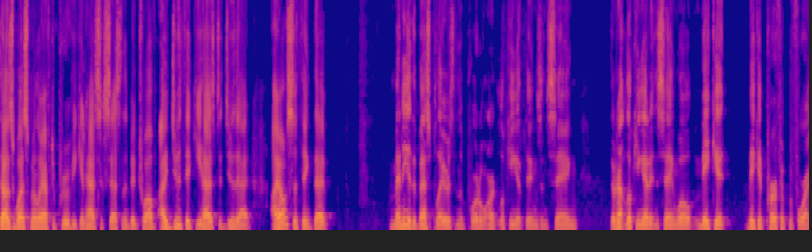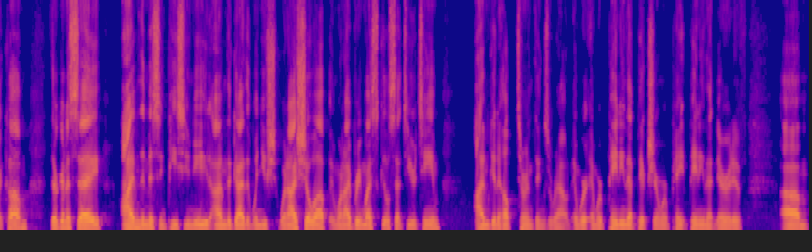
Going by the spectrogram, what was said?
does Wes Miller have to prove he can have success in the Big 12? I do think he has to do that. I also think that many of the best players in the portal aren't looking at things and saying they're not looking at it and saying, "Well, make it make it perfect before I come." They're going to say, "I'm the missing piece you need. I'm the guy that when you sh- when I show up and when I bring my skill set to your team, I'm going to help turn things around." And we're and we're painting that picture and we're paint, painting that narrative. Um,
